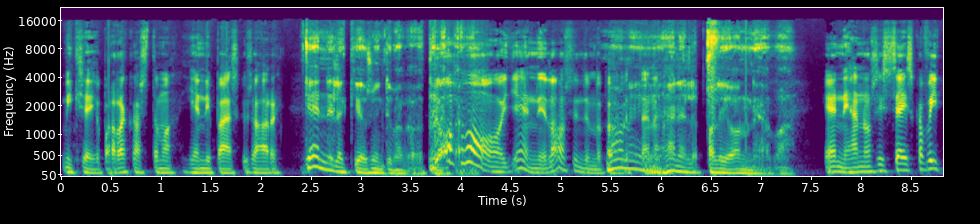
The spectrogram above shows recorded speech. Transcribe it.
miksei jopa rakastama Jenni Pääskysaari. Kennillekin on syntymäpäivä. tänä päivänä. Oho, Jennillä on syntymäpäivä No niin, tänään. hänelle paljon onnea vaan. Jenni, hän on siis 75.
